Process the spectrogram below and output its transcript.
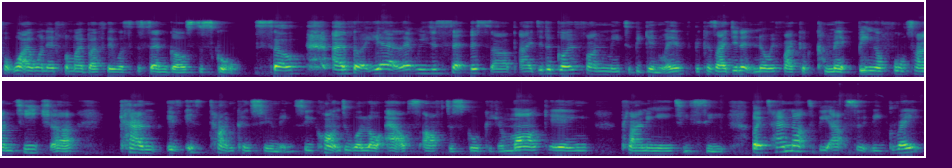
what i wanted for my birthday was to send girls to school. So i thought yeah let me just set this up. I did a gofundme to begin with because i didn't know if i could commit. Being a full-time teacher can is, is time consuming. So you can't do a lot else after school because you're marking planning etc but it turned out to be absolutely great.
